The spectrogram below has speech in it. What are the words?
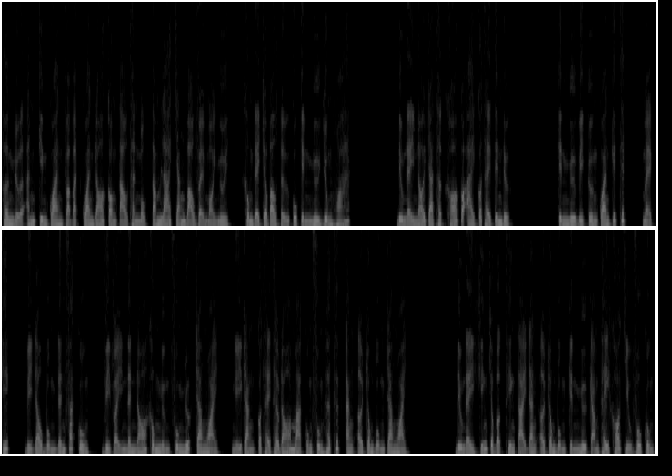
Hơn nữa ánh kim quang và bạch quang đó còn tạo thành một tấm lá chắn bảo vệ mọi người, không để cho bao tử của kình ngư dung hóa. Điều này nói ra thật khó có ai có thể tin được. Kình ngư bị cường quang kích thích, mẹ kiếp, bị đau bụng đến phát cuồng, vì vậy nên nó không ngừng phun nước ra ngoài, nghĩ rằng có thể theo đó mà cũng phun hết thức ăn ở trong bụng ra ngoài. Điều này khiến cho bậc thiên tài đang ở trong bụng kình ngư cảm thấy khó chịu vô cùng,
